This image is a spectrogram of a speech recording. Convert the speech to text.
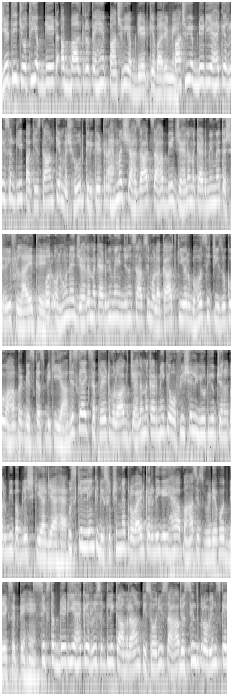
ये थी चौथी अपडेट। अब बात करते हैं पांचवी अपडेट के बारे में। पांचवी अपडेट यह है कि रिसेंटली पाकिस्तान के मशहूर क्रिकेटर अहमद शहजाद साहब भी जहलम अकेडमी में तशरीफ़ लाए थे और उन्होंने जहलम अकेडमी में इंजीनियर साहब से मुलाकात की और बहुत सी चीज़ों को वहाँ पर डिस्कस भी किया, जिसका एक सेपरेट व्लॉग जहलम अकेडमी के ऑफिशियल यूट्यूब चैनल पर भी पब्लिश किया गया है। उसकी लिंक डिस्क्रिप्शन में प्रोवाइड कर दी गई है, आप वहाँ से इस वीडियो को देख सकते हैं। सिक्स अपडेट यह है की रिसेंटली कामरान तिसौरी साहब, जो सिंध प्रोविंस के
